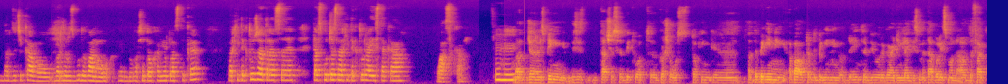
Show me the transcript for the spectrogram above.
bardzo ciekawą, bardzo rozbudowaną jakby właśnie tą helioplastykę w architekturze, a teraz ta współczesna architektura jest taka łaska. Mm-hmm. But generally speaking, this is touches a bit what uh, Gosha was talking uh, at the beginning about at the beginning of the interview regarding like this metabolism and how the fact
